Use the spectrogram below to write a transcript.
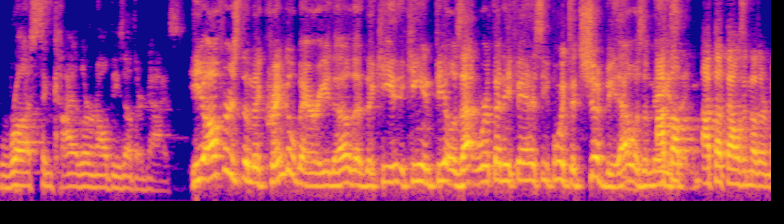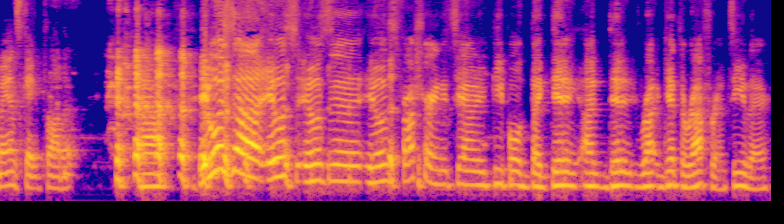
Russ and Kyler and all these other guys. He offers the McCringleberry though, the, the key the Key and Peele. Is that worth any fantasy points? It should be. That was amazing. I thought, I thought that was another Manscaped product. uh, it was uh it was it was uh, it was frustrating to see how many people like didn't uh, didn't re- get the reference either.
